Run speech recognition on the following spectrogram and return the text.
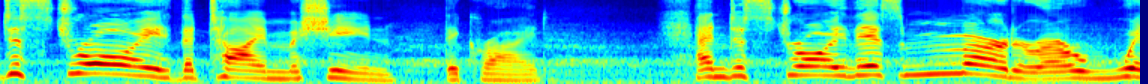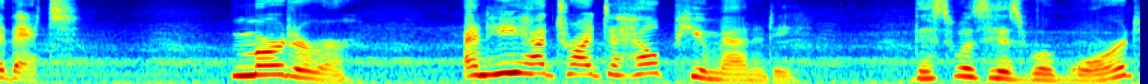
Destroy the time machine, they cried. and destroy this murderer with it. Murderer. And he had tried to help humanity. This was his reward?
